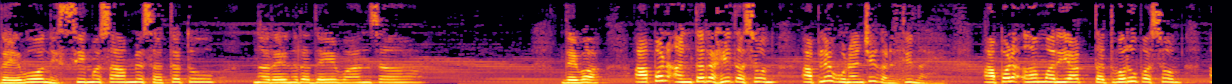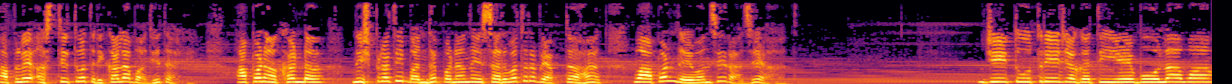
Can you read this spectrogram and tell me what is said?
देवो निस्सीम साम्य सततू नरेंद्र देवांचा देवा आपण अंतरहित असून आपल्या गुणांची गणती नाही. आपण अमर्याद तत्वरूप असून आपले अस्तित्व त्रिकाला बाधित आहे. आपण अखंड निष्प्रतिबंधपणाने सर्वत्र व्याप्त आहात व आपण देवांचे राजे आहात. जी तू त्रिजगतीये बोलावा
